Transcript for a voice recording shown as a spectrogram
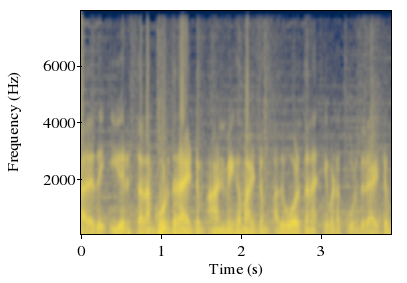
അതായത് ഈ ഒരു സ്ഥലം കൂടുതലായിട്ടും ആത്മീകമായിട്ടും അതുപോലെ തന്നെ ഇവിടെ കൂടുതലായിട്ടും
